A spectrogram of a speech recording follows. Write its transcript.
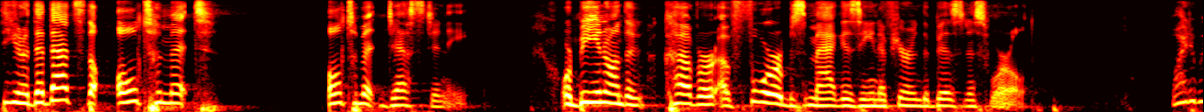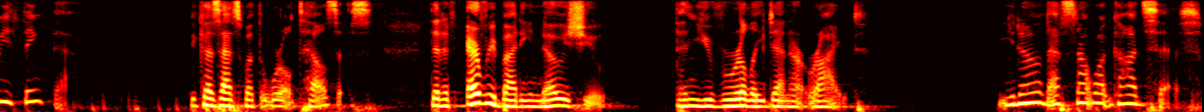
you know, that that's the ultimate, ultimate destiny. Or being on the cover of Forbes magazine if you're in the business world. Why do we think that? Because that's what the world tells us that if everybody knows you, then you've really done it right. You know, that's not what God says.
